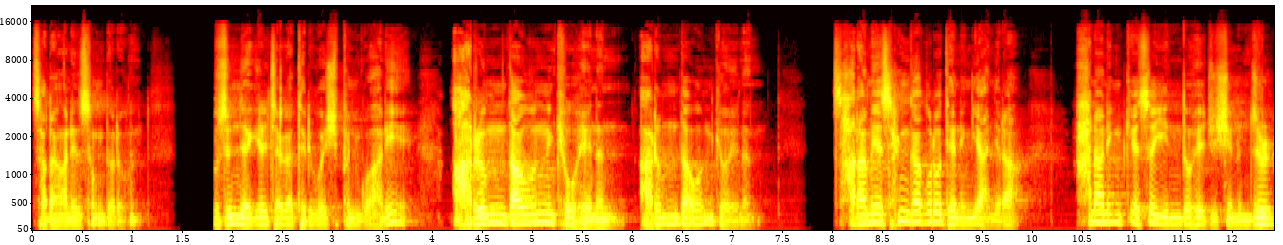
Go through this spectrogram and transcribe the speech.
사랑하는 성도 여러분, 무슨 얘기를 제가 드리고 싶은 거 하니 아름다운 교회는 아름다운 교회는 사람의 생각으로 되는 게 아니라 하나님께서 인도해 주시는 줄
